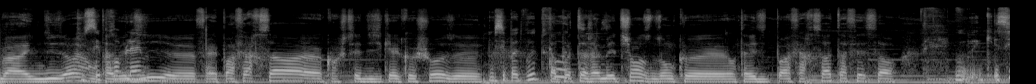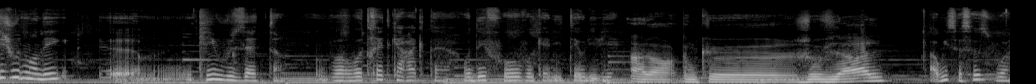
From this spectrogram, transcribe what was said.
Bah, ils me disaient Ouais, Tous ces problèmes. dit, euh, fallait pas faire ça. euh, Quand je t'ai dit quelque chose, Mais c'est pas de votre faute. t'as jamais de chance, donc on t'avait dit de pas faire ça, t'as fait ça. Si je vous demandais qui vous êtes, vos, traits de caractère, vos défauts, vos qualités, Olivier. Alors, donc, euh, jovial, Ah oui, ça, ça se voit.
